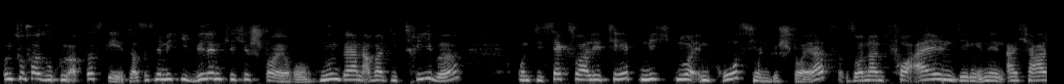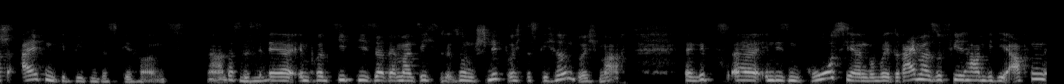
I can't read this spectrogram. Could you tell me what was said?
und zu versuchen, ob das geht. Das ist nämlich die willentliche Steuerung. Nun werden aber die Triebe und die Sexualität nicht nur im Großhirn gesteuert, sondern vor allen Dingen in den archaisch alten Gebieten des Gehirns. Ja, das Mhm. ist äh, im Prinzip dieser, wenn man sich so einen Schnitt durch das Gehirn durchmacht, dann gibt es äh, in diesem Großhirn, wo wir dreimal so viel haben wie die Affen,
